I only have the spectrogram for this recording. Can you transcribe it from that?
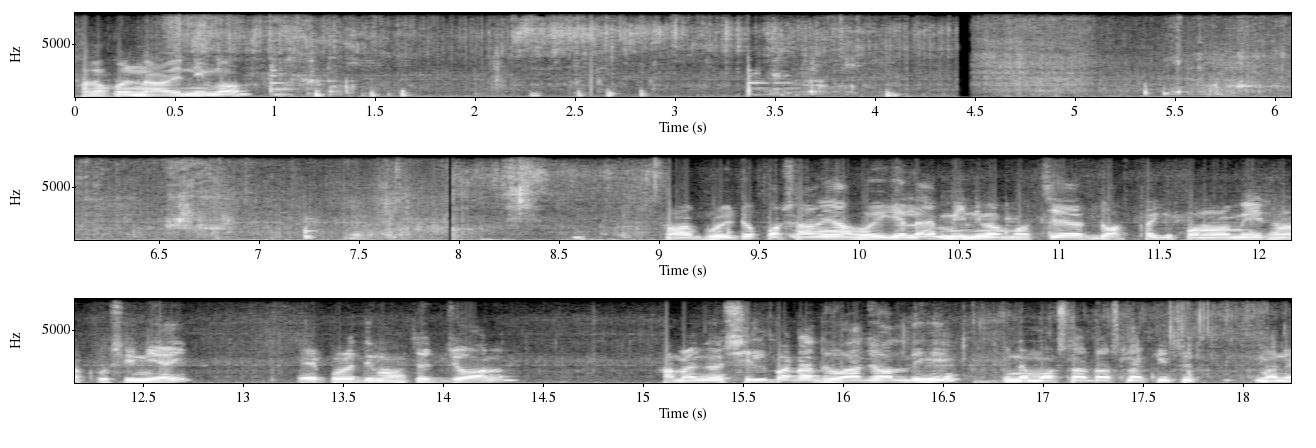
ভালো করে নাড়ি নিব আমার ভুঁড়িটা কষা নেওয়া হয়ে গেলে মিনিমাম হচ্ছে দশ থেকে পনেরো মিনিট আমরা কষি নিয়াই এরপরে দিব হচ্ছে জল। আমরা কিন্তু শিলপাটা ধোয়া জল দিই, কিন্তু মশলা টশলা কিছু মানে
